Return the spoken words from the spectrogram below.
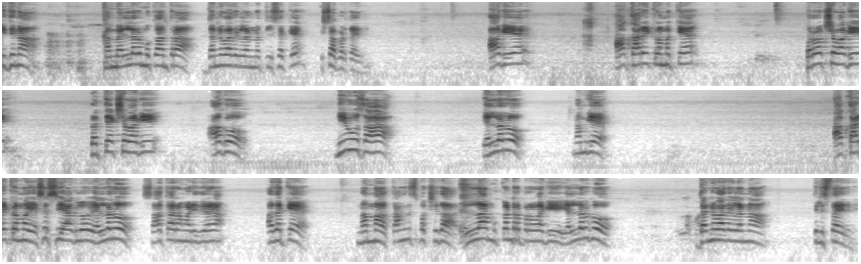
ಈ ದಿನ ನಮ್ಮೆಲ್ಲರ ಮುಖಾಂತರ ಧನ್ಯವಾದಗಳನ್ನು ತಿಳಿಸೋಕ್ಕೆ ಇಷ್ಟಪಡ್ತಾ ಇದ್ದೀನಿ. ಹಾಗೆಯೇ ಆ ಕಾರ್ಯಕ್ರಮಕ್ಕೆ ಪರೋಕ್ಷವಾಗಿ ಪ್ರತ್ಯಕ್ಷವಾಗಿ ಹಾಗೂ ನೀವು ಸಹ ಎಲ್ಲರೂ ನಮಗೆ ಆ ಕಾರ್ಯಕ್ರಮ ಯಶಸ್ವಿಯಾಗಲು ಎಲ್ಲರೂ ಸಹಕಾರ ಮಾಡಿದ್ದೀರಾ? ಅದಕ್ಕೆ ನಮ್ಮ ಕಾಂಗ್ರೆಸ್ ಪಕ್ಷದ ಎಲ್ಲ ಮುಖಂಡರ ಪರವಾಗಿ ಎಲ್ಲರಿಗೂ ಧನ್ಯವಾದಗಳನ್ನು ತಿಳಿಸ್ತಾ ಇದ್ದೀನಿ.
